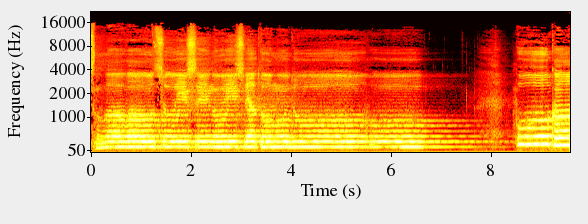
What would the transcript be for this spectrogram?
Слава Отцу и Сыну и Святому Духу. Покаяние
